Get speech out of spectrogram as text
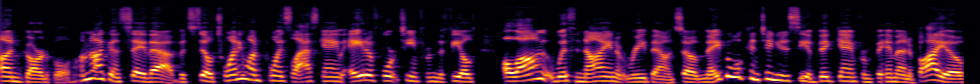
unguardable. I'm not going to say that, but still 21 points last game, 8 of 14 from the field, along with nine rebounds. So maybe we'll continue to see a big game from Bam Adebayo.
